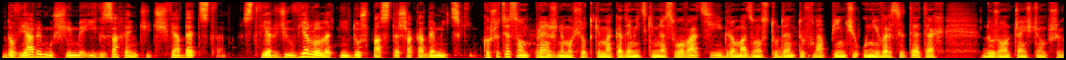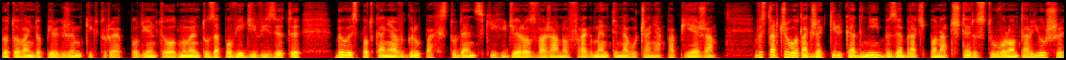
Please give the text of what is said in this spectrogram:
Do wiary musimy ich zachęcić świadectwem stwierdził wieloletni duszpasterz akademicki. Koszyce są prężnym ośrodkiem akademickim na Słowacji i gromadzą studentów na pięciu uniwersytetach. Dużą częścią przygotowań do pielgrzymki, które podjęto od momentu zapowiedzi wizyty, były spotkania w grupach studenckich, gdzie rozważano fragmenty nauczania papieża. Wystarczyło także kilka dni, by zebrać ponad 400 wolontariuszy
